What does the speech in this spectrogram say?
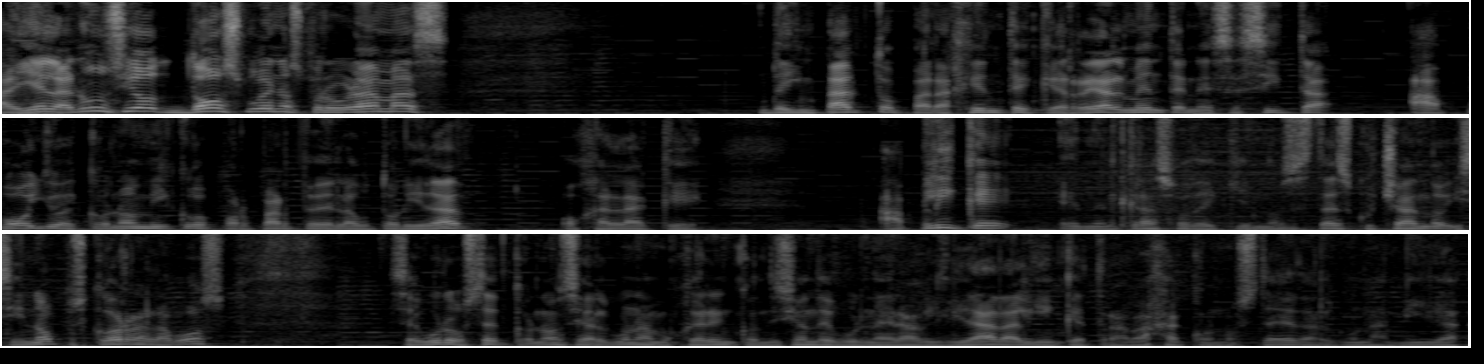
Ahí el anuncio, dos buenos programas de impacto para gente que realmente necesita apoyo económico por parte de la autoridad. Ojalá que aplique en el caso de quien nos está escuchando y si no, pues corra la voz. Seguro usted conoce a alguna mujer en condición de vulnerabilidad, alguien que trabaja con usted, alguna amiga,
